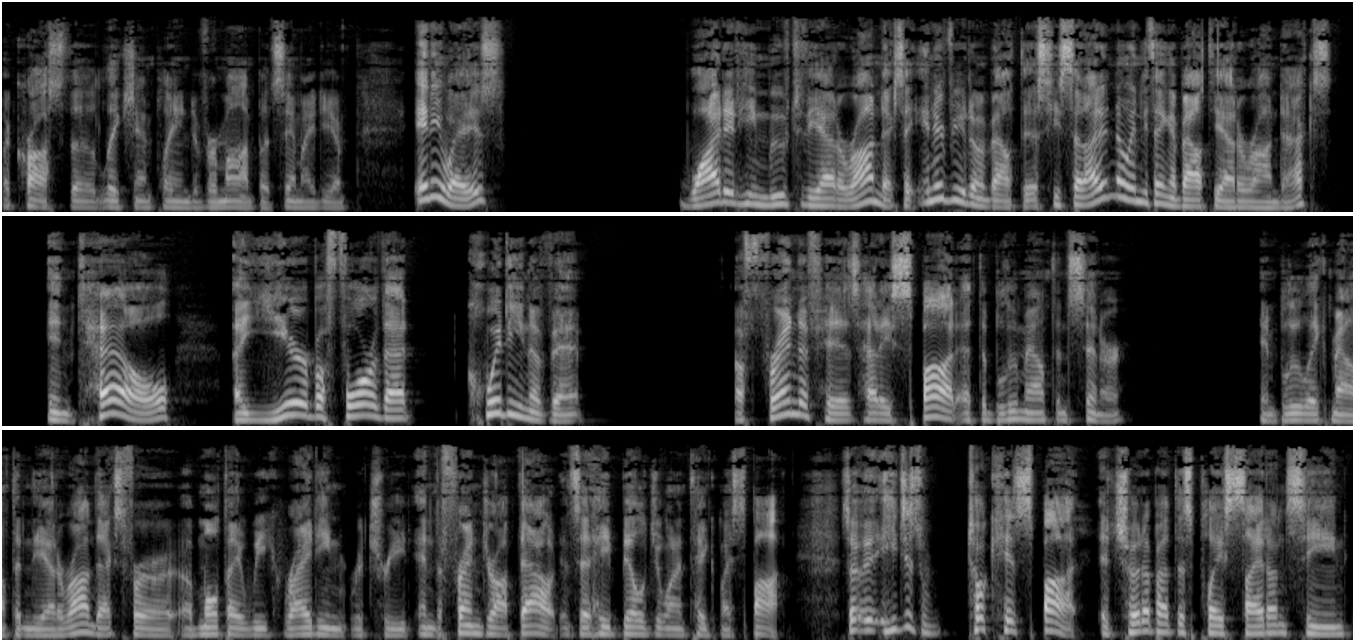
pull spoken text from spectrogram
across the Lake Champlain to Vermont, but same idea. Anyways, why did he move to the Adirondacks? I interviewed him about this. He said, I didn't know anything about the Adirondacks until a year before that quitting event a friend of his had a spot at the Blue Mountain Center in Blue Lake Mountain in the Adirondacks for a multi week writing retreat. And the friend dropped out and said, Hey, Bill, do you want to take my spot? So he just took his spot. It showed up at this place, sight unseen.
